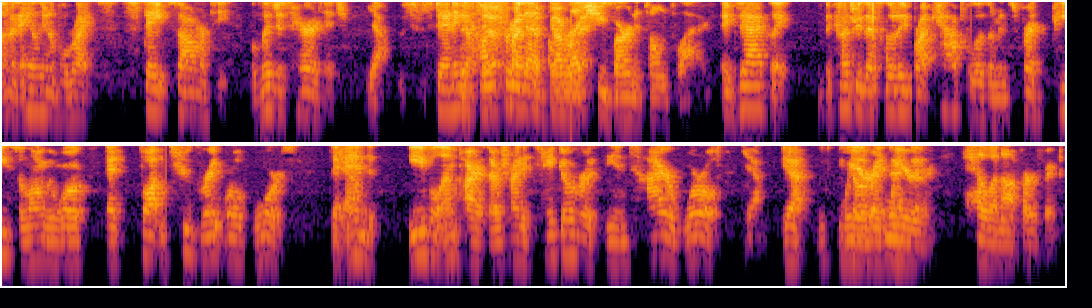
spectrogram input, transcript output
unalienable rights, state sovereignty, religious heritage. Yeah. standing The up to country oppressive that governments. lets you burn its own flag. Exactly. The country that's literally brought capitalism and spread peace along the world, that fought in two great world wars, to Yeah. end evil empires that were trying to take over the entire world. Yeah. Yeah. We, we We are, celebrate that. We are hella not perfect,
